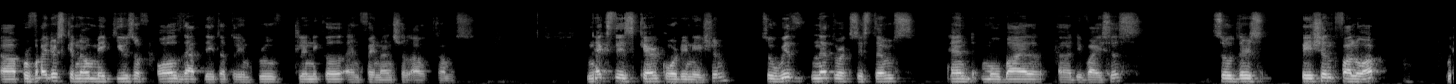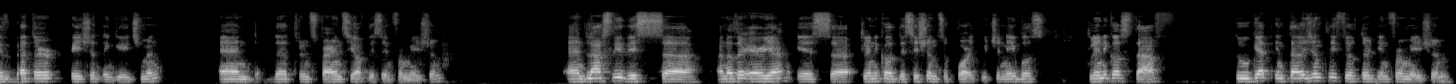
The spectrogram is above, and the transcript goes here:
uh, providers can now make use of all that data to improve clinical and financial outcomes. Next is care coordination. So with network systems and mobile uh, devices, so there's patient follow-up with better patient engagement and the transparency of this information. And lastly, this uh, another area is uh, clinical decision support, which enables clinical staff to get intelligently filtered information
